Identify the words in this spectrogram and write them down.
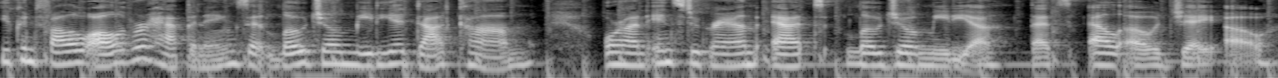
You can follow all of her happenings at lojomedia.com or on Instagram at lojomedia. That's L O J O.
